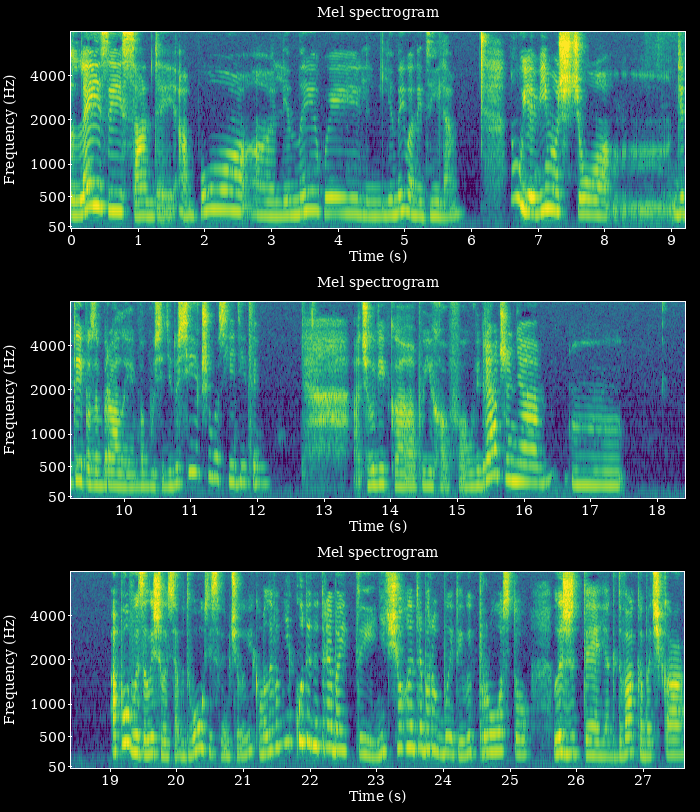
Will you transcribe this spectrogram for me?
Lazy Sunday або лінивий, лінива неділя. Ну, уявімо, що дітей позабирали бабусі дідусі, якщо у вас є діти. Чоловік поїхав у відрядження. Або ви залишилися вдвох зі своїм чоловіком, але вам нікуди не треба йти, нічого не треба робити. І ви просто лежите, як два кабачка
